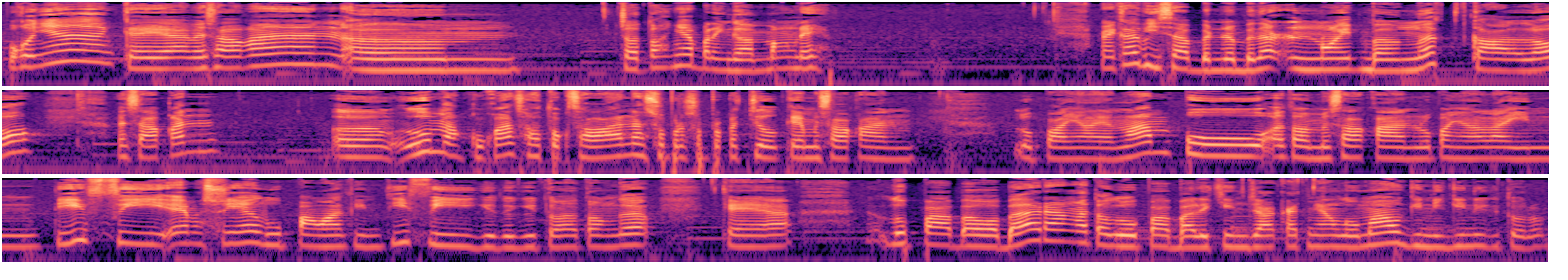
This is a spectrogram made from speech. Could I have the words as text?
Pokoknya kayak misalkan um, contohnya paling gampang deh mereka bisa bener-bener annoyed banget kalau misalkan um, lu melakukan suatu kesalahan yang super super kecil. Kayak misalkan lupa nyalain lampu atau misalkan lupa nyalain TV eh maksudnya lupa matiin TV gitu-gitu atau enggak kayak lupa bawa barang atau lupa balikin jaketnya lu mau gini-gini gitu loh.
